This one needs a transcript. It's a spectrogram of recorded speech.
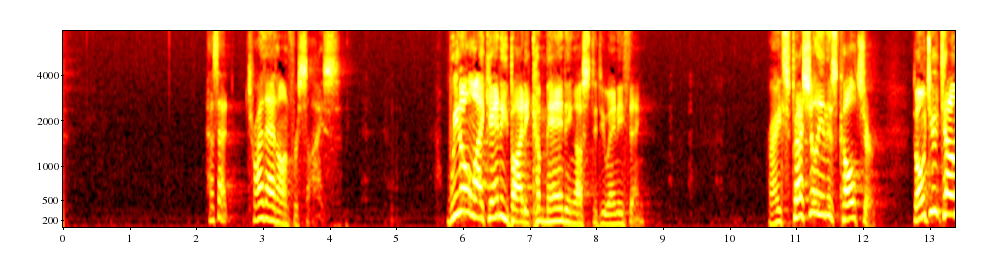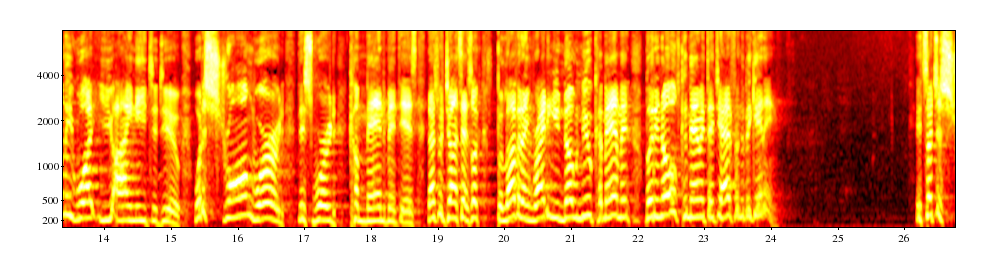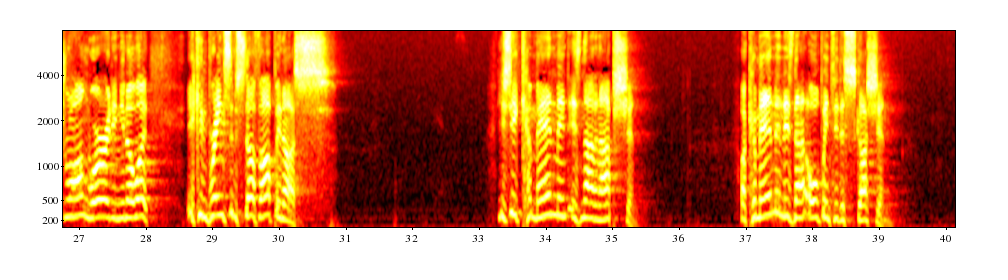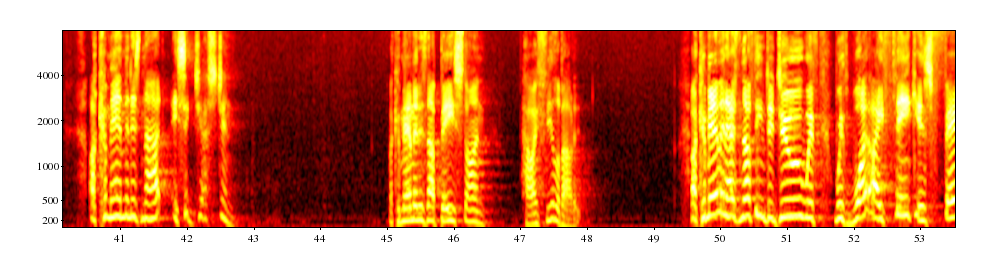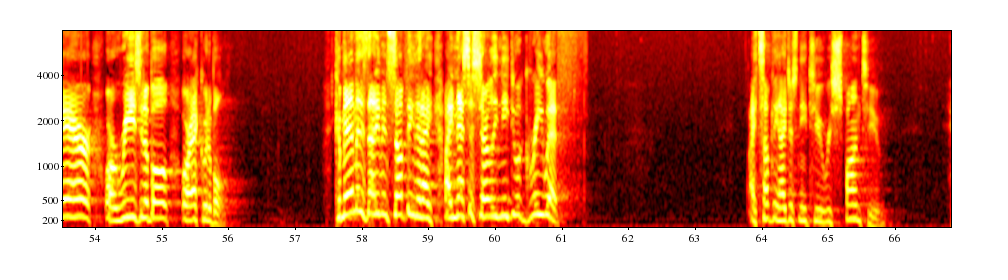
How's that? Try that on for size. We don't like anybody commanding us to do anything, right? Especially in this culture. Don't you tell me what you, I need to do. What a strong word this word commandment is. That's what John says. Look, beloved, I'm writing you no new commandment, but an old commandment that you had from the beginning. It's such a strong word, and you know what? It can bring some stuff up in us. You see, commandment is not an option. A commandment is not open to discussion. A commandment is not a suggestion. A commandment is not based on how I feel about it. A commandment has nothing to do with, with what I think is fair or reasonable or equitable. Commandment is not even something that I, I necessarily need to agree with. It's something I just need to respond to.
